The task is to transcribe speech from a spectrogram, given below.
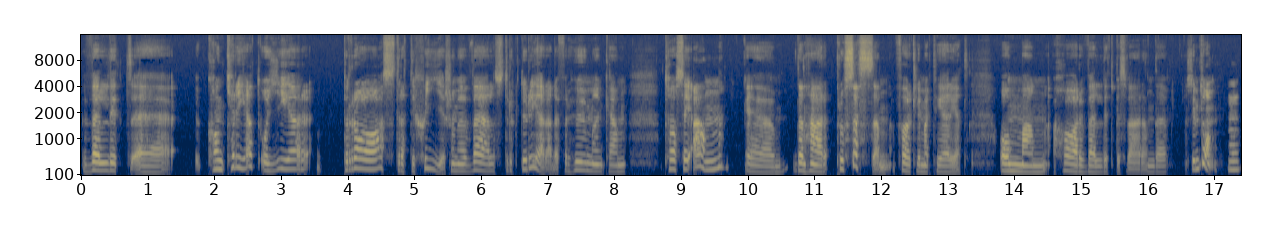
väldigt eh, konkret och ger bra strategier som är väl strukturerade för hur man kan ta sig an eh, den här processen för klimakteriet om man har väldigt besvärande symptom. Mm.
